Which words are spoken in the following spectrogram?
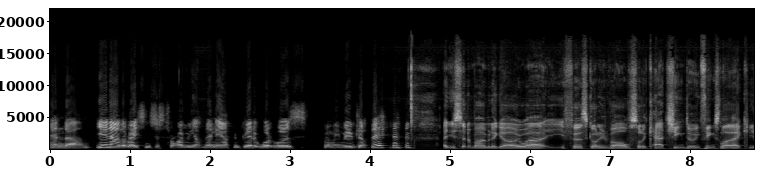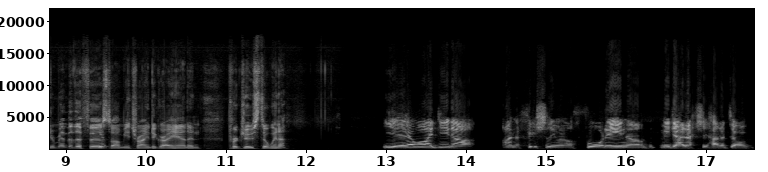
And um, yeah, now the racing's just thriving up there now compared to what it was when we moved up there. and you said a moment ago uh, you first got involved, sort of catching, doing things like that. Can you remember the first yep. time you trained a greyhound and produced a winner? Yeah, well, I did uh, unofficially when I was 14. Um, my dad actually had a dog,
